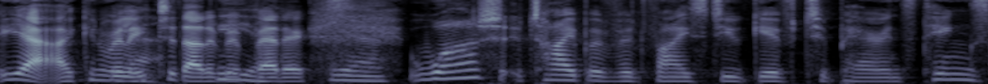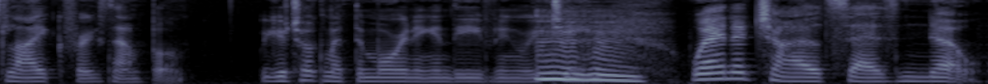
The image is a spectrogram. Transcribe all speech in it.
Yeah, I can relate Yeah. to that a bit Yeah. better. Yeah. What type of advice do you give to parents? Things like, for example, you're talking about the morning and the evening routine. Mm-hmm. When a child says no,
